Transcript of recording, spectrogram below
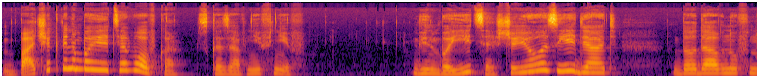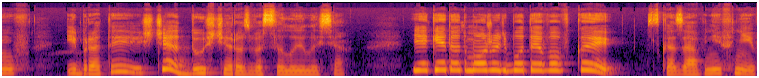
Бач, як він боїться вовка, сказав Ніф-Ніф. Він боїться, що його з'їдять, додав Нуфнуф, і брати ще дужче розвеселилися. Які тут можуть бути вовки? сказав Ніф-Ніф.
